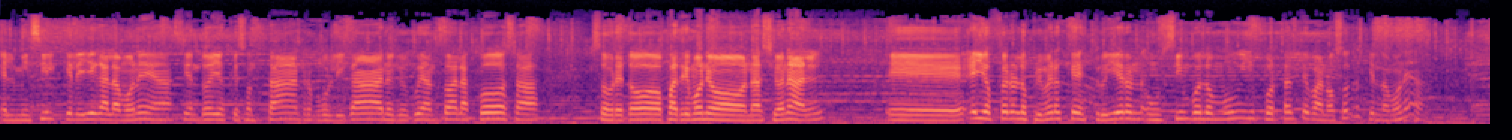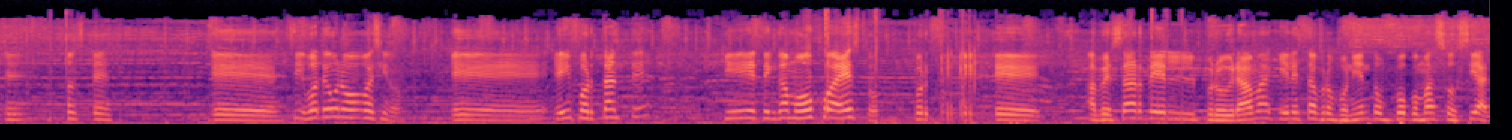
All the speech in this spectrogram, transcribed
el misil que le llega a la moneda, siendo ellos que son tan republicanos, que cuidan todas las cosas, sobre todo patrimonio nacional. eh, ellos fueron los primeros que destruyeron un símbolo muy importante para nosotros, que es la moneda. Entonces, eh, sí, vote uno vecino. Eh, es importante que tengamos ojo a esto, porque eh, a pesar del programa que él está proponiendo un poco más social,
